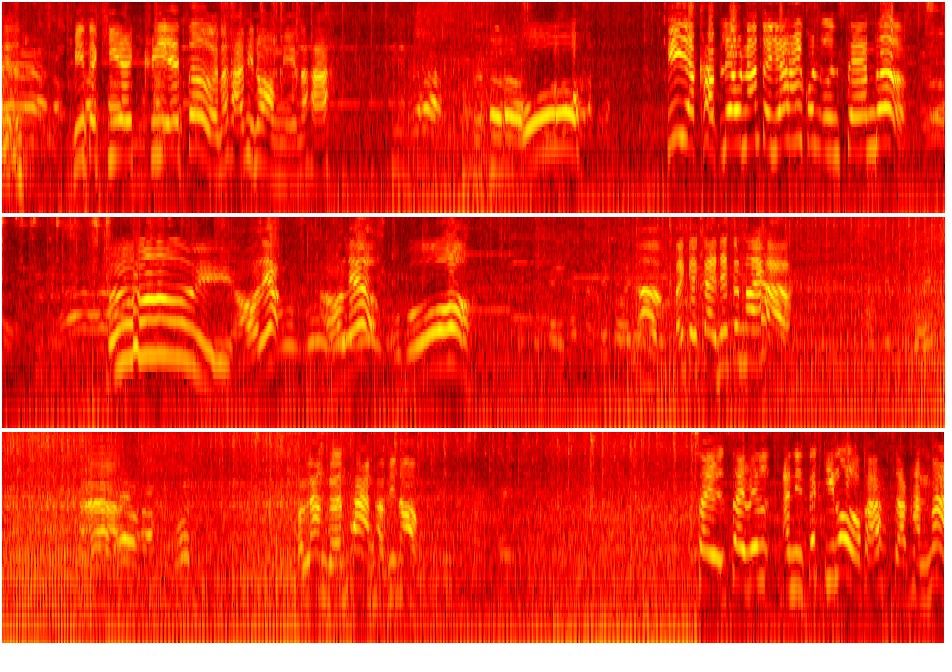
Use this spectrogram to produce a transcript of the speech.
มีมีแต่ครีเอเตอร์นะคะพี่น้องนี่นะคะนี่ค่ะโอ้พี่อย่าขับเร็วนะแต่อย่าให้คนอื่นแซงเด้อเฮ้ยเอาแล้ว เอาแล้ว โอ้โห อ่าไปไกลๆได้จังหน่อยค่ะอ่าแล้วครับทุกคนกำลังเดินทางค่ะพี่น้อง ใส่ใส่เวลอันนี้จะกิโลคะจากหันมา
